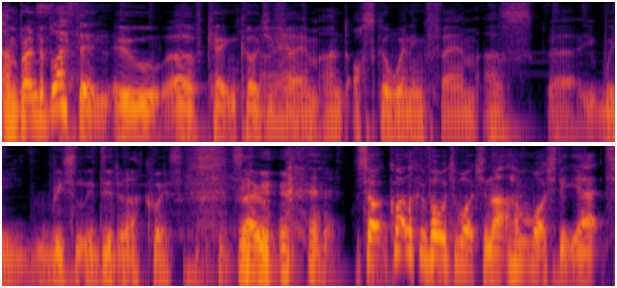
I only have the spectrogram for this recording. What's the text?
And Brenda Blethyn, who of Kate and Oh, Koji fame and Oscar-winning fame, as uh, we recently did in our quiz. So, so quite looking forward to watching that. I haven't watched it yet.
